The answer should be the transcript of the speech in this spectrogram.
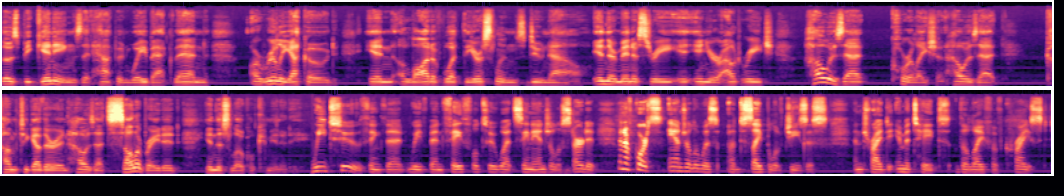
those beginnings that happened way back then are really echoed in a lot of what the Ursulines do now in their ministry, in, in your outreach. How is that correlation? How is that come together and how is that celebrated in this local community? We too think that we've been faithful to what St. Angela started. And of course, Angela was a disciple of Jesus and tried to imitate the life of Christ.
